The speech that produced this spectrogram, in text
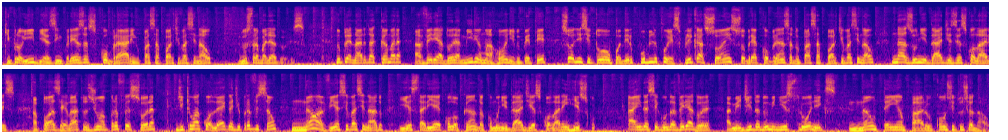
que proíbe as empresas cobrarem o passaporte vacinal dos trabalhadores. No plenário da Câmara, a vereadora Miriam Marrone, do PT, solicitou ao Poder Público explicações sobre a cobrança do passaporte vacinal vacinal nas unidades escolares, após relatos de uma professora de que uma colega de profissão não havia se vacinado e estaria colocando a comunidade escolar em risco. Ainda segundo a vereadora, a medida do ministro Onix não tem amparo constitucional.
